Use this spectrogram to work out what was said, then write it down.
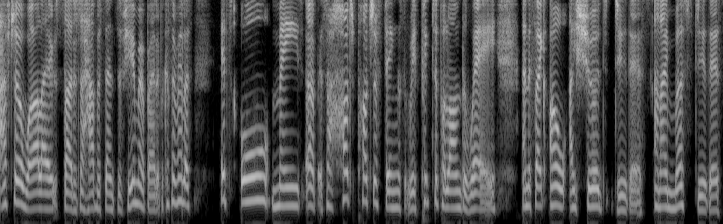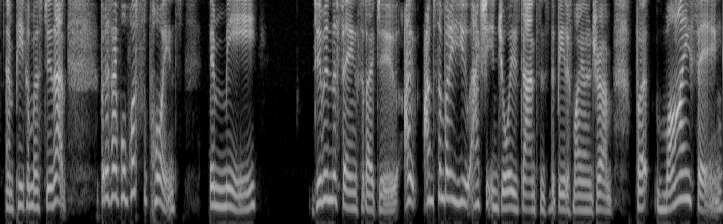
after a while I started to have a sense of humor about it because I realized it's all made up. It's a hodgepodge of things that we've picked up along the way. And it's like, oh, I should do this and I must do this and people must do that. But it's like, well, what's the point in me doing the things that I do. I, I'm somebody who actually enjoys dancing to the beat of my own drum. But my thing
